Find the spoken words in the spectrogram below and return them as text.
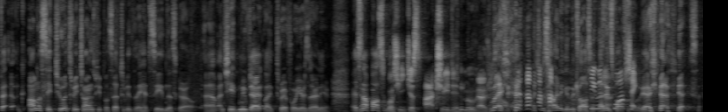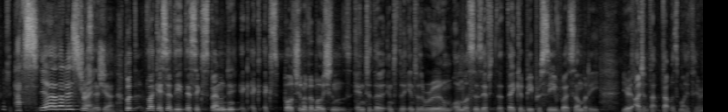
f- honestly, two or three times people said to me that they had seen this girl, um, and she'd moved out like three or four years earlier. It's not possible she just actually didn't move out. at all. she was hiding in the closet. She was that is squatting. possible. Yeah, yeah, yeah, exactly. That's yeah, that is strange. Yeah, but like I said, the, this expending, ex- expulsion of emotions into the into the into the room, almost as if that they could be perceived by somebody. You're, I did, that that was my theory.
